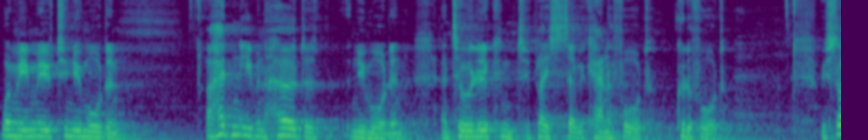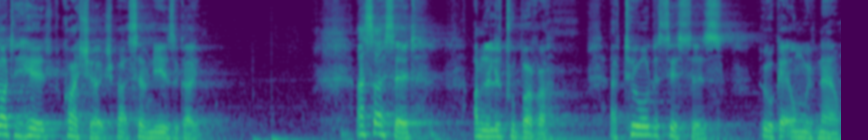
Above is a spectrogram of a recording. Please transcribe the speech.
when we moved to New Malden. I hadn't even heard of New Malden until we looked into places that we can afford, could afford. We started here at Christchurch about seven years ago. As I said, I'm the little brother. I have two older sisters who will get on with now.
